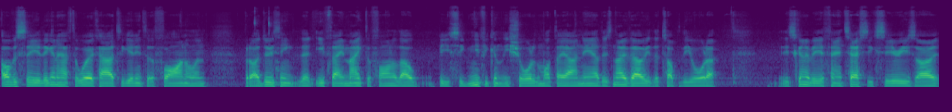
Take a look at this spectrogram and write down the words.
obviously they're going to have to work hard to get into the final and but I do think that if they make the final, they'll be significantly shorter than what they are now. There's no value at the top of the order. It's going to be a fantastic series. I,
